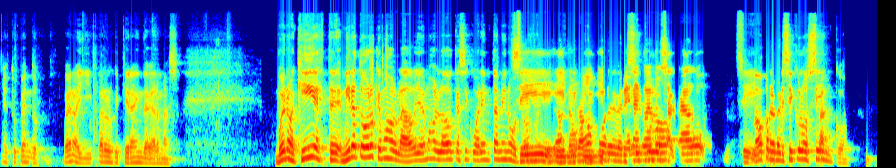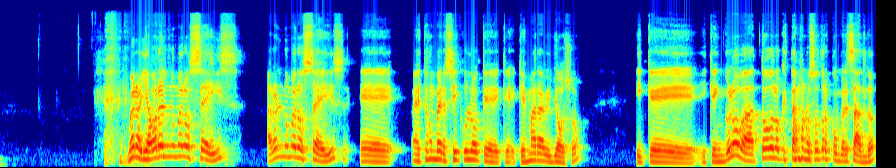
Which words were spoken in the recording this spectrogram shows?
Estupendo. Bueno, allí para los que quieran indagar más. Bueno, aquí, este, mira todo lo que hemos hablado. Ya hemos hablado casi 40 minutos. Sí, y, vamos por el versículo. Hemos sacado, sí. Vamos por el versículo 5. Bueno, y ahora el número 6. Ahora el número 6. Eh, este es un versículo que, que, que es maravilloso y que, y que engloba todo lo que estamos nosotros conversando.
